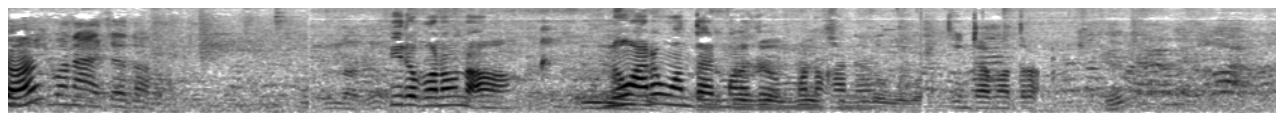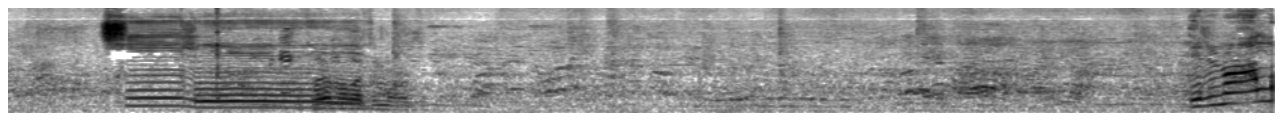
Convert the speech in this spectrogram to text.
छ? त पिरो बनाऊ न अँ। नो आएर वान द्याट मलाई त्यो मन नखाने। तिनवटा मात्र। गर्छु धेरै नहाल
